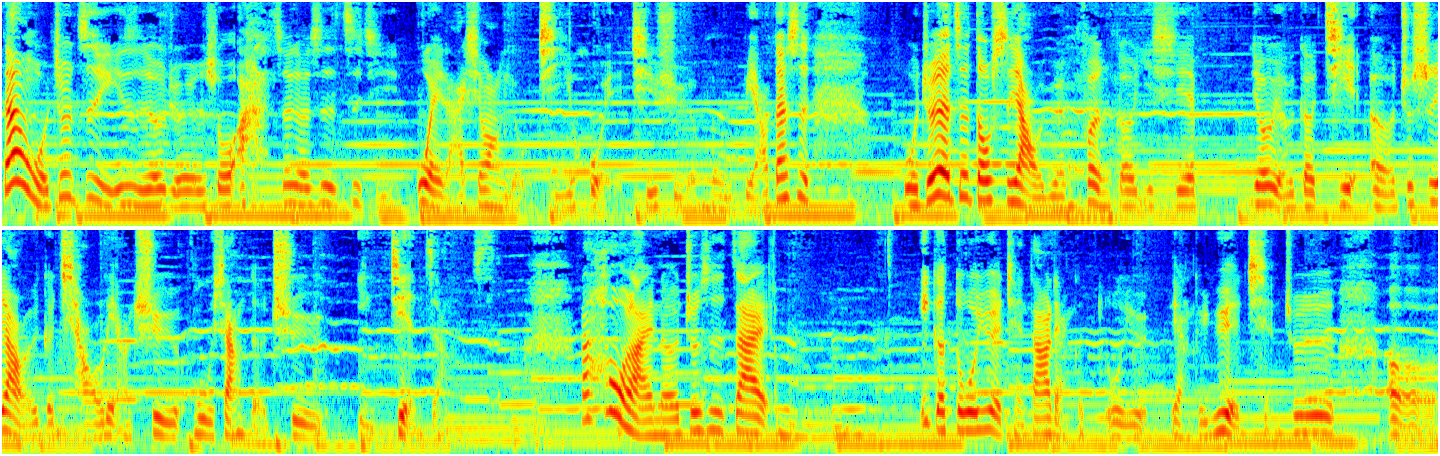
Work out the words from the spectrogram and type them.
但我就自己一直就觉得说，啊，这个是自己未来希望有机会期许的目标。但是，我觉得这都是要有缘分跟一些，又有一个接，呃，就是要有一个桥梁去互相的去引荐这样子。那后来呢，就是在嗯。一个多月前，大概两个多月，两个月前，就是呃，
